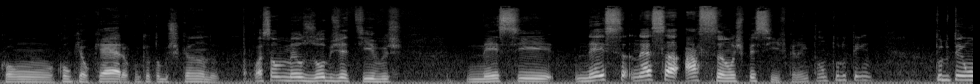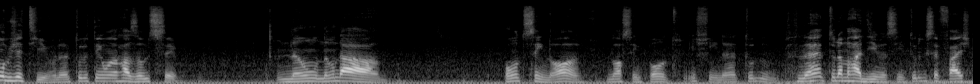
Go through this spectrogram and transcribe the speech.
com, com o que eu quero, com o que eu estou buscando? Quais são meus objetivos nesse, nessa, nessa ação específica? Né? Então tudo tem, tudo tem um objetivo, né? tudo tem uma razão de ser. Não, não dá ponto sem nó, nó sem ponto, enfim, né? Tudo, né? Tudo amarradinho, assim. Tudo que você faz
